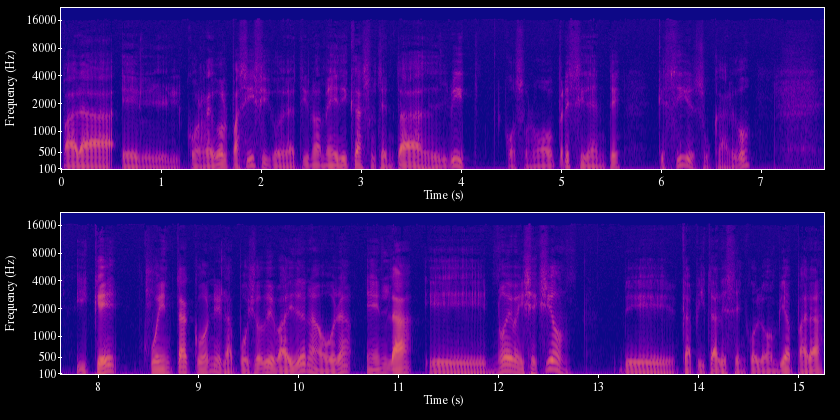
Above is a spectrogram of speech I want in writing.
para el corredor pacífico de Latinoamérica sustentada desde el con su nuevo presidente, que sigue su cargo y que cuenta con el apoyo de Biden ahora en la nueva inyección de capitales en Colombia para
